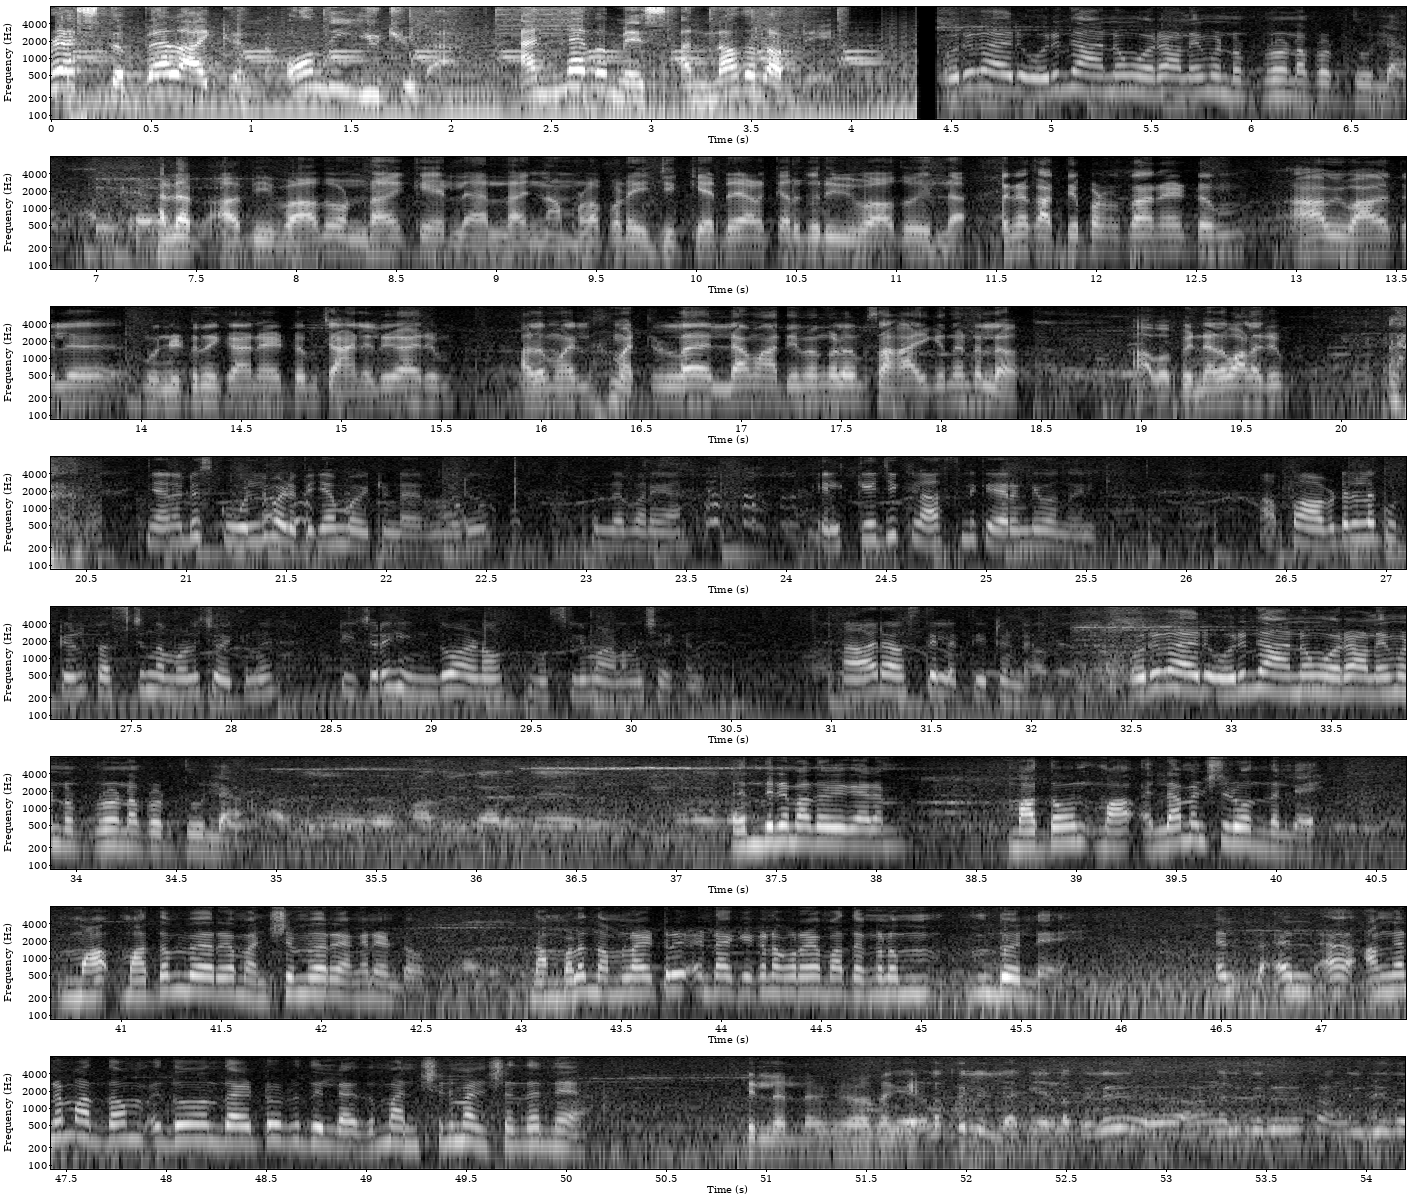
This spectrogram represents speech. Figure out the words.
press the bell icon on the YouTube app and never miss another update. ഒരു കാര്യം ഒരു ഞാനും ഒരാളെയും വ്രണപ്പെടുത്തൂല അല്ല ആ വിവാദം ഉണ്ടാക്കിയല്ല അല്ല നമ്മളെപ്പോലെ എഡ്യൂക്കേറ്റഡ് ആൾക്കാർക്ക് ഒരു വിവാദവും ഇല്ല. അതിനെ കത്തിപ്പടർത്താനായിട്ടും ആ വിവാദത്തിൽ മുന്നിട്ട് നിൽക്കാനായിട്ടും ചാനലുകാരും അതുപോലെ മറ്റുള്ള എല്ലാ മാധ്യമങ്ങളും സഹായിക്കുന്നുണ്ടല്ലോ. അപ്പോൾ പിന്നെ അത് വളരും. ഞാനൊരു സ്കൂളിൽ പഠിപ്പിക്കാൻ പോയിട്ടുണ്ടായിരുന്നു. ഒരു എന്താ പറയുക എൽ കെ ജി ക്ലാസ്സിൽ കയറേണ്ടി വന്നു എനിക്ക്. അപ്പോൾ അവിടെയുള്ള കുട്ടികൾ ഫസ്റ്റ് നമ്മൾ ചോദിക്കുന്നത് ടീച്ചർ ഹിന്ദു ആണോ മുസ്ലിം ആണോ എന്ന് ചോദിക്കുന്നത്. ആ ഒരു അവസ്ഥയിൽ എത്തിയിട്ടുണ്ട് ഒരു കാര്യം ഒരു ഞാനും ഒരാളെയും വ്രണപ്പെടുത്തൂല എന്തിനു മതവികാരം? മതവും എല്ലാ മനുഷ്യരും ഒന്നല്ലേ? മതം വേറെ മനുഷ്യൻ വേറെ അങ്ങനെ ഉണ്ടോ നമ്മൾ നമ്മളായിട്ട് ഉണ്ടാക്കിക്കണ കുറേ മതങ്ങളും ഇതുമല്ലേ അങ്ങനെ മതം ഇതും ഇതായിട്ട് ഒരു ഇതില്ല ഇത് മനുഷ്യന് മനുഷ്യൻ തന്നെയാണ് ഇല്ലല്ലോ വിവാദം കേ- കേരളത്തിലില്ല. കേരളത്തിൽ അങ്ങനത്തെ ഒരു സംഗീത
